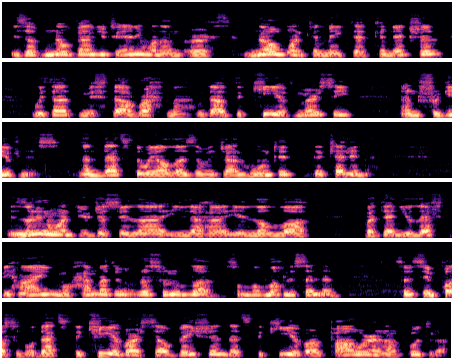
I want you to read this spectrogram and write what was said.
is of no value to anyone on earth. No one can make that connection without miftah rahmah, without the key of mercy and forgiveness. And that's the way Allah wanted the kalimah. He didn't want you just say, La ilaha illallah but then you left behind Muhammadun Rasulullah so it's impossible. That's the key of our salvation, that's the key of our power and our qudra.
